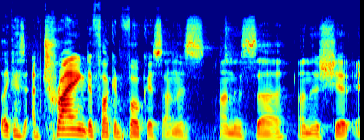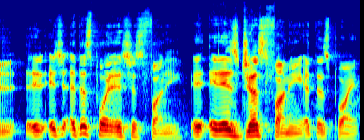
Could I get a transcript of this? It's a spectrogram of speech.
Like I said, I'm trying to fucking focus on this on this uh, on this shit, and it, it, at this point, it's just funny. It, it is just funny at this point.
